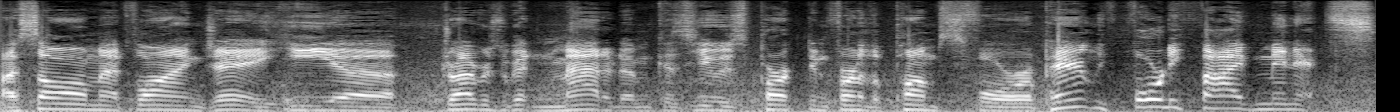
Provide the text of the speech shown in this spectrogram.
I saw him at Flying J. He uh, drivers were getting mad at him because he was parked in front of the pumps for apparently 45 minutes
